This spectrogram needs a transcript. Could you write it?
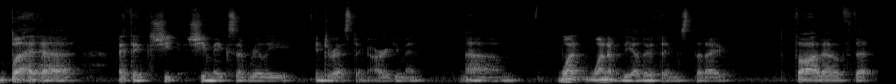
But uh, I think she she makes a really interesting argument. Um, one one of the other things that I thought of that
